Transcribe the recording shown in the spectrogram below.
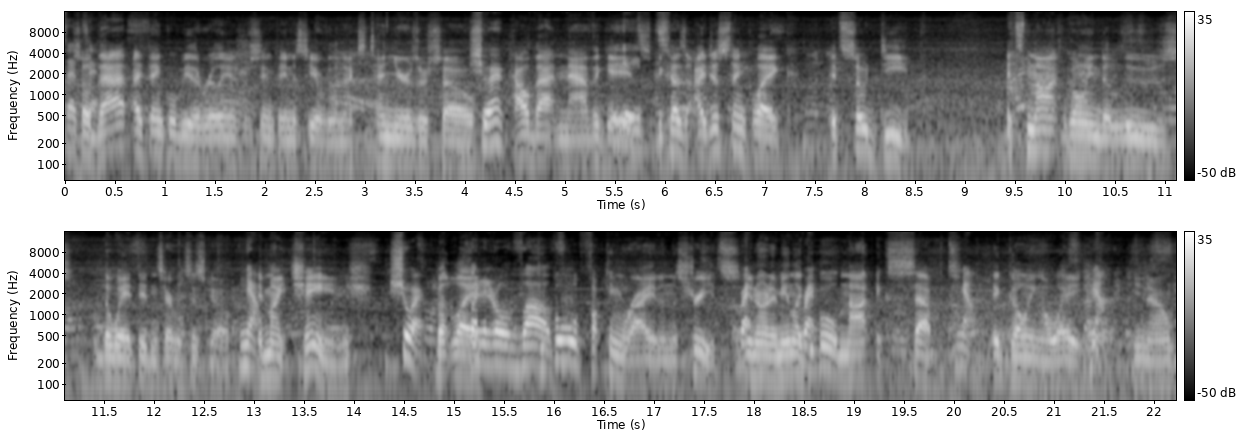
That's so it. that I think will be the really interesting thing to see over the next ten years or so. Sure. How that navigates Navigates. because I just think like it's so deep. It's not going to lose the way it did in San Francisco. No. It might change, Sure. but like but it'll evolve. People will fucking riot in the streets. Right. You know what I mean? Like Right. people will not accept No. it going away here. No. You know?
